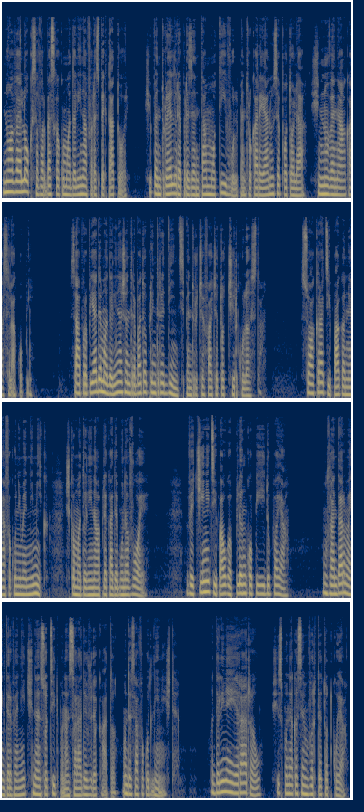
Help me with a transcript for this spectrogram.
Nu avea loc să vorbească cu Mădălina fără spectatori și pentru el reprezenta motivul pentru care ea nu se potolea și nu venea acasă la copii. S-a apropiat de Mădălina și a întrebat-o printre dinți pentru ce face tot circul ăsta. Soacra țipa că nu i-a făcut nimeni nimic și că Mădălina a plecat de bunăvoie. Vecinii țipau că plâng copiii după ea. Un jandarm a intervenit și ne-a însoțit până în sala de judecată, unde s-a făcut liniște. Mădălinei era rău și spunea că se învârte tot cu ea.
